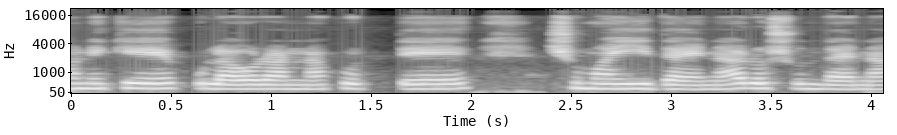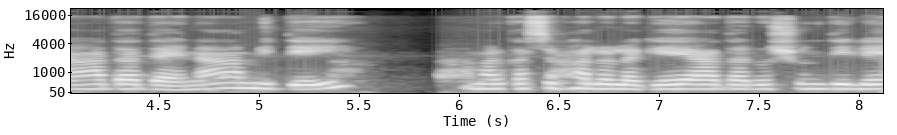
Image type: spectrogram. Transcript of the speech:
অনেকে পোলাও রান্না করতে সময়ই দেয় না, রসুন দেয় না, আদা দেয় না, আমি দেই। আমার কাছে ভালো লাগে, আদা, রসুন দিলে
